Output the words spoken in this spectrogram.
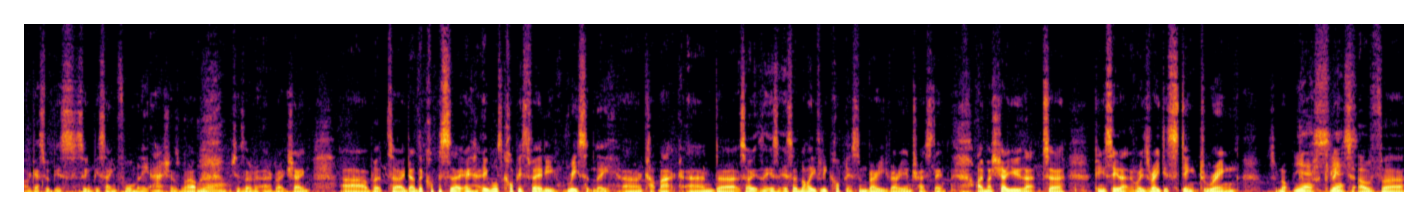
I guess we'd be soon be saying formerly ash as well, Yeah. which is a, a great shame. Uh, but uh, know, the coppice, uh, it was coppice fairly recently, uh, cut back, and uh, so it's, it's a lively coppice and very, very interesting. I must show you that. Uh, can you see that? Well, it's a very distinct ring. It's not Yes, complete yes. of uh,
